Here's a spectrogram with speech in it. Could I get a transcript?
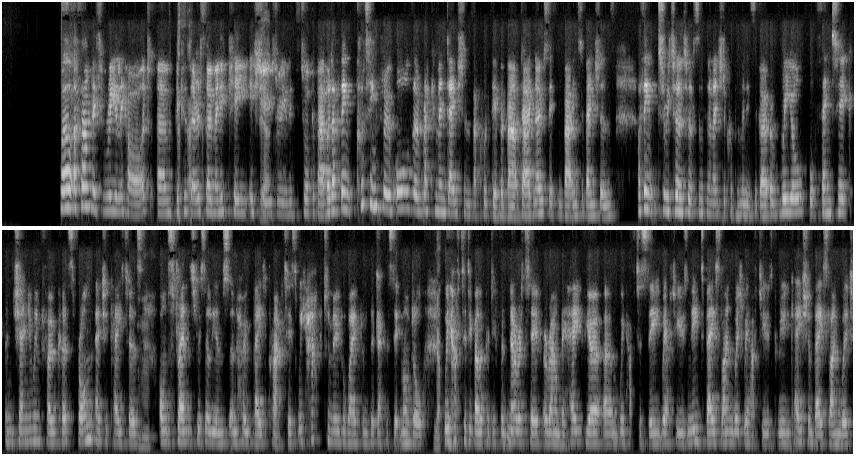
Well, I found this really hard um, because there are so many key issues yeah. really to talk about. But I think cutting through all the recommendations I could give about diagnosis and about interventions, I think to return to something I mentioned a couple of minutes ago, a real, authentic, and genuine focus from educators mm-hmm. on strengths, resilience, and hope based practice. We have to move away from the deficit model. Yep. We have to develop a different narrative around behaviour. Um, we have to see, we have to use needs based language, we have to use communication based language.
